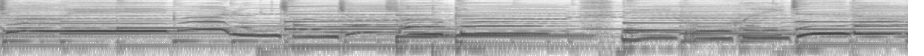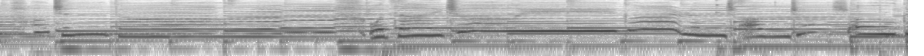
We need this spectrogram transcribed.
这里一个人唱这首歌，你不会知道，哦，知道。我在这里一个人唱这首歌，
